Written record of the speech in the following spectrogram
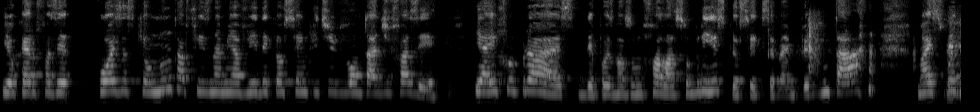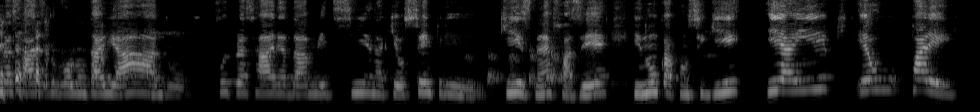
e eu quero fazer coisas que eu nunca fiz na minha vida e que eu sempre tive vontade de fazer. E aí fui para. Depois nós vamos falar sobre isso, que eu sei que você vai me perguntar, mas fui para essa área do voluntariado, fui para essa área da medicina que eu sempre quis né, fazer e nunca consegui. E aí eu parei.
